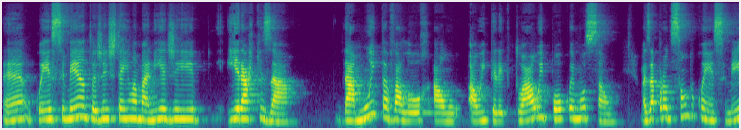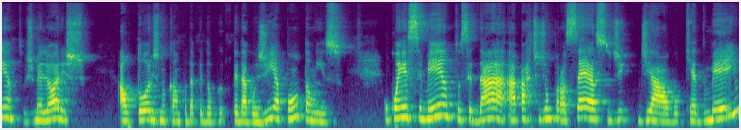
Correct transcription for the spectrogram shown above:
né? O conhecimento, a gente tem uma mania de hierarquizar, dar muito valor ao, ao intelectual e pouco emoção. Mas a produção do conhecimento, os melhores autores no campo da pedagogia apontam isso. O conhecimento se dá a partir de um processo de, de algo que é do meio,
